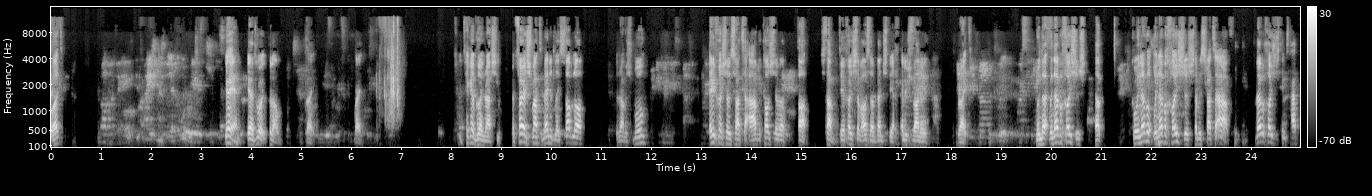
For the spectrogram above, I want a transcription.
What? Yeah, yeah, yeah, it's right. Right. Right. Take out the line Rashi. The first Shvat amended Le the Rav Shmuel. Eicha Shem Svat Av, the Kol Shem, ah, stop. The Eicha Shem also bench the Eli Shvanu. Right. When that, whenever Choshish, uh, whenever, whenever Choshish, Shem is Svat Av, whenever Choshish things happen.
